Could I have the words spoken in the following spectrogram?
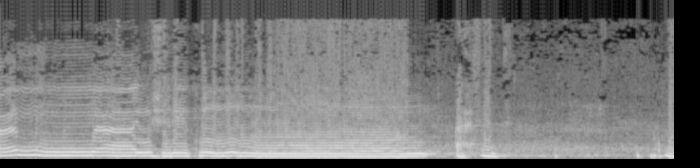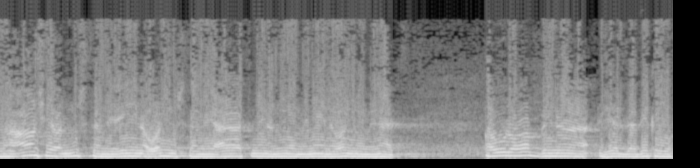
عما يشركون. أحسنت. معاشر المستمعين والمستمعات من المؤمنين والمؤمنات. قول ربنا جل ذكره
